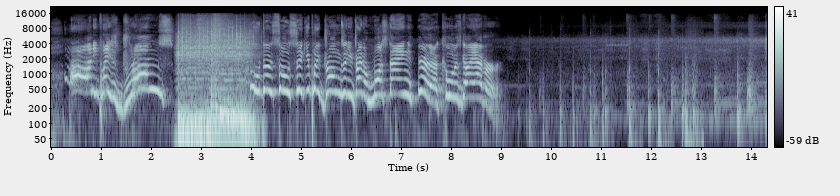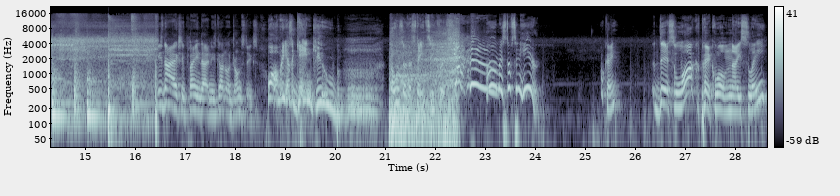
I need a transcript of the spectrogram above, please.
Oh, and he plays drums! Dude, that's so sick. You play drums and you drive a Mustang? You're the coolest guy ever. He's not actually playing that and he's got no drumsticks. Oh, but he has a GameCube! Those are the state secrets. Stuff's in here. Okay. This lockpick will nicely.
